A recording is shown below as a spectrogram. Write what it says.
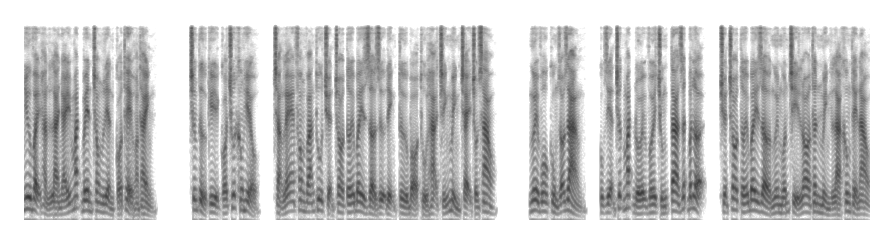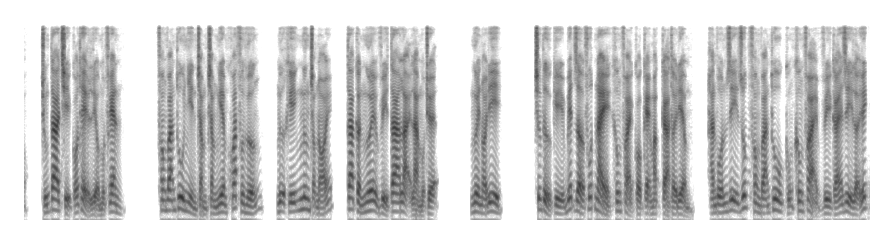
Như vậy hẳn là nháy mắt bên trong liền có thể hoàn thành. Trương tử kỳ có chút không hiểu, chẳng lẽ phong vãn thu chuyện cho tới bây giờ dự định từ bỏ thủ hạ chính mình chạy trốn sao? Ngươi vô cùng rõ ràng, cục diện trước mắt đối với chúng ta rất bất lợi, chuyện cho tới bây giờ ngươi muốn chỉ lo thân mình là không thể nào, chúng ta chỉ có thể liệu một phen. Phong vãn thu nhìn chằm chằm nghiêm khoát phương hướng ngự khí ngưng trọng nói, ta cần ngươi vì ta lại làm một chuyện. Ngươi nói đi. Trương tử kỳ biết giờ phút này không phải có kẻ mặc cả thời điểm, hắn vốn di giúp phong vãn thu cũng không phải vì cái gì lợi ích,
